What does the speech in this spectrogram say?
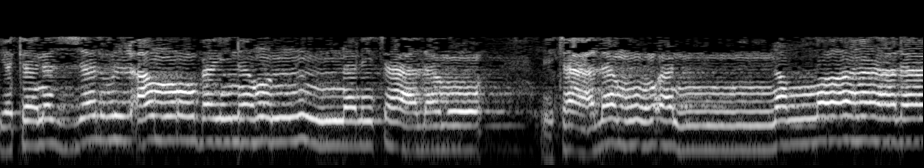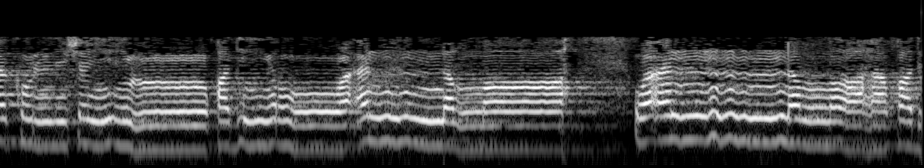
يتنزل الأمر بينهن لتعلموا لتعلموا أن الله على كل شيء قدير وأن الله وأن الله قد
